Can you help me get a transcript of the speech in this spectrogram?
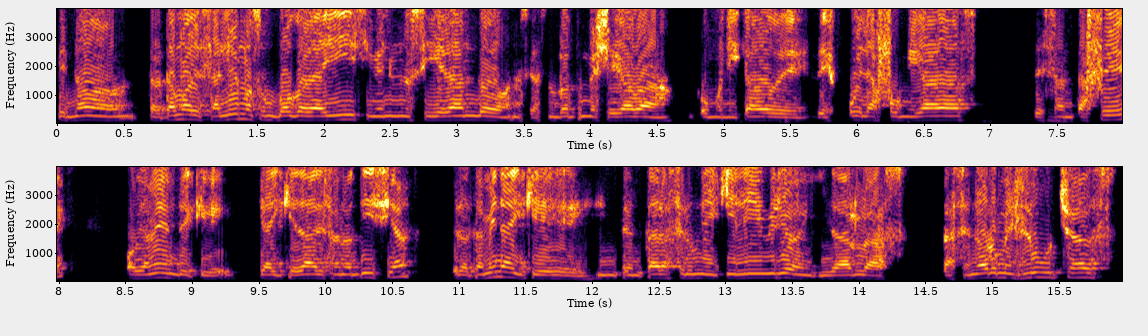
que no, tratamos de salirnos un poco de ahí, si bien uno sigue dando, no sé, hace un rato me llegaba un comunicado de, escuelas fumigadas de Santa Fe, obviamente que, que, hay que dar esa noticia, pero también hay que intentar hacer un equilibrio y dar las, las enormes luchas,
